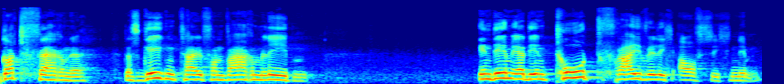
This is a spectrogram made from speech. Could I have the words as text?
Gottferne, das Gegenteil von wahrem Leben, indem er den Tod freiwillig auf sich nimmt,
